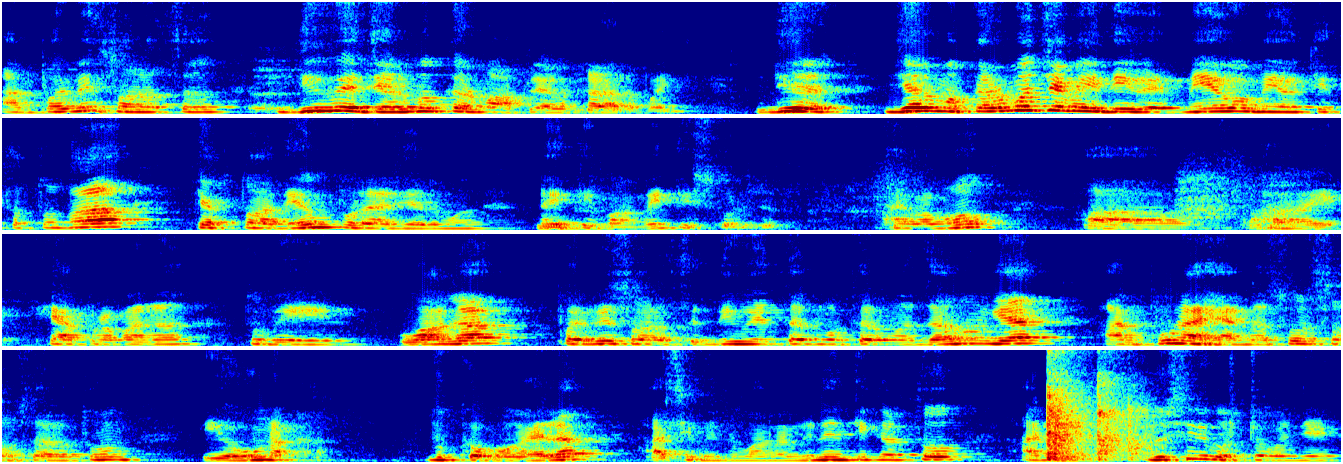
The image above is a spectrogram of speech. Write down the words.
आणि परमेश्वराचं दिव्य जन्मकर्म आपल्याला कळालं पाहिजे. दि जन्मकर्मचे मे दिव्य मेव मेवचे तत्वता त्यक्त्वा देव पुनर्जन्म नैती मामे ती सोडजन मायबाबो याप्रमाणे तुम्ही वागा परमेश्वराचं दिव्य जन्मकर्म जाणून घ्या आणि पुन्हा ह्या नस्वर संसारातून येऊ नका. दुःख भोगायला अशी मी तुम्हाला विनंती करतो. आणि दुसरी गोष्ट म्हणजे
